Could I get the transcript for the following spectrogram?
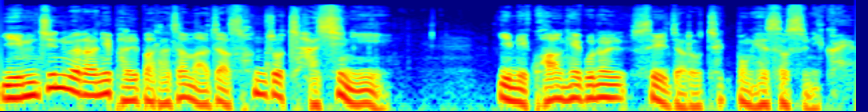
임진왜란이 발발하자마자 선조 자신이 이미 광해군을 세자로 책봉했었으니까요.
